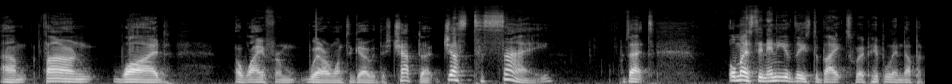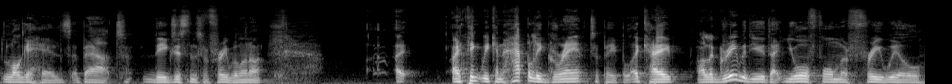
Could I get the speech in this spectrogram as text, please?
um, far and wide away from where I want to go with this chapter, just to say that almost in any of these debates where people end up at loggerheads about the existence of free will or not, think we can happily grant to people, okay, I'll agree with you that your form of free will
